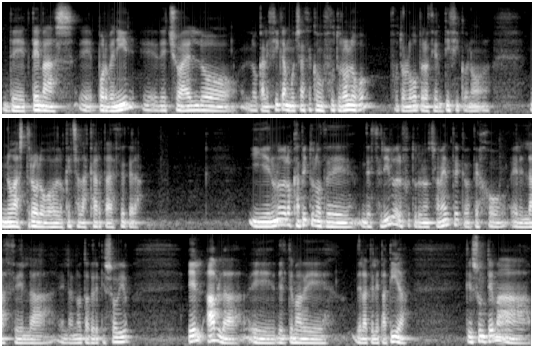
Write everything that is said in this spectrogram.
de temas eh, por venir. Eh, de hecho, a él lo, lo califican muchas veces como futurólogo, futurólogo pero científico, no, no astrólogos de los que echan las cartas, etc. Y en uno de los capítulos de, este libro, del futuro de nuestra mente, que os dejo el enlace en, la, las notas del episodio, él habla del tema de, la telepatía, que es un tema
